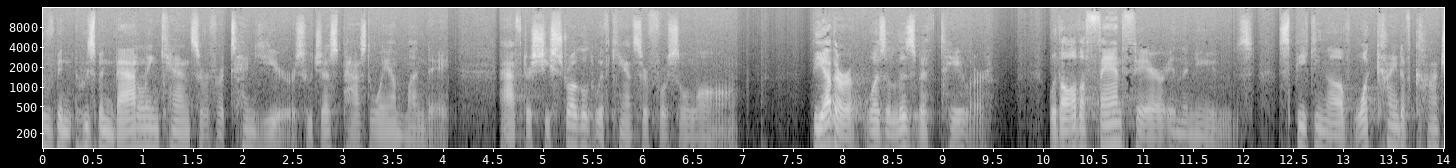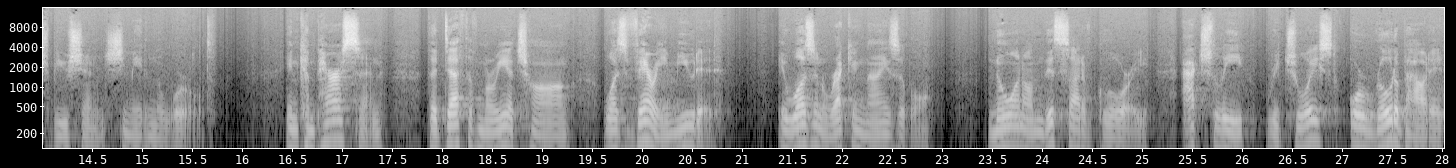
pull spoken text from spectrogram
who've been, who's been battling cancer for 10 years, who just passed away on Monday after she struggled with cancer for so long. The other was Elizabeth Taylor, with all the fanfare in the news, speaking of what kind of contribution she made in the world. In comparison, the death of Maria Chong was very muted. It wasn't recognizable. No one on this side of glory actually rejoiced or wrote about it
